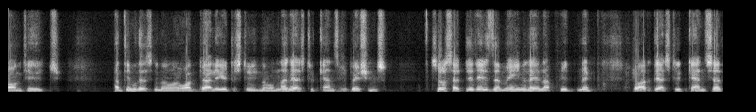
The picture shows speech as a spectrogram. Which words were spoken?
long చేయొచ్చు. అంతిమ దశలో ప్యాలియేటివ్ స్టేజ్లో ఉన్న gastric cancer patients so surgery is the main line of treatment for gastric cancer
